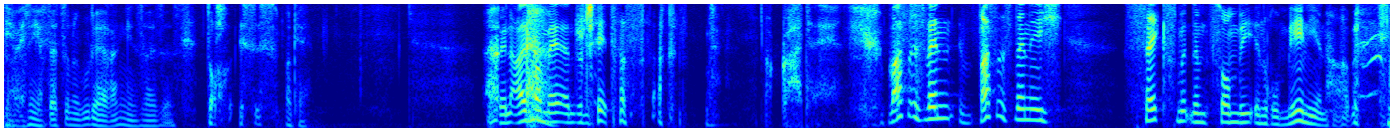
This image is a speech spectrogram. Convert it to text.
Ich weiß nicht, ob das so eine gute Herangehensweise ist. Doch, ist es. Okay. Wenn Alpha Male Andrew Tate das sagt. Oh Gott, ey. Was ist, wenn, was ist, wenn ich Sex mit einem Zombie in Rumänien habe?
